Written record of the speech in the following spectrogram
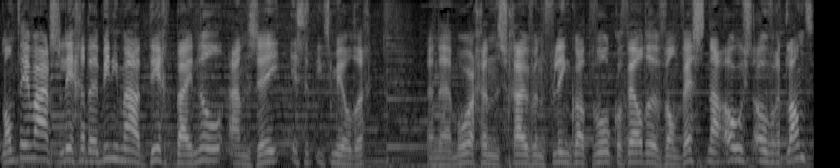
Landinwaarts liggen de minima dicht bij nul. Aan zee is het iets milder. En uh, morgen schuiven flink wat wolkenvelden van west naar oost over het land.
